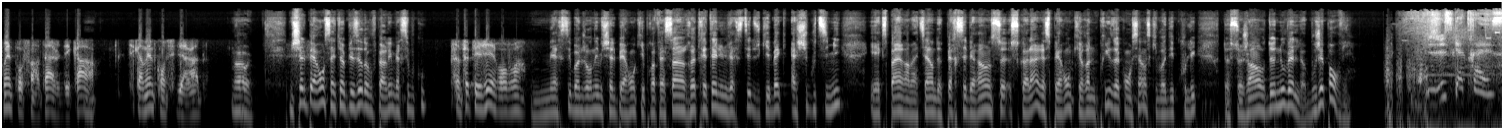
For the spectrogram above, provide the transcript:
points de pourcentage d'écart. C'est quand même considérable. Ah oui. Michel Perron, ça a été un plaisir de vous parler. Merci beaucoup. Ça me fait plaisir. Au revoir. Merci. Bonne journée, Michel Perron, qui est professeur retraité à l'Université du Québec à Chicoutimi et expert en matière de persévérance scolaire. Espérons qu'il y aura une prise de conscience qui va découler de ce genre de nouvelles-là. Bougez pas, on revient. Jusqu'à 13.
